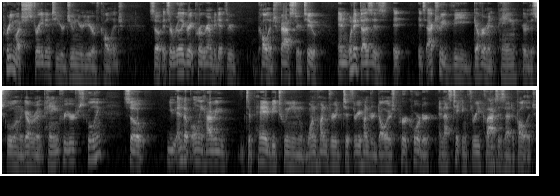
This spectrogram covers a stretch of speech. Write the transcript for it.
pretty much straight into your junior year of college. So it's a really great program to get through college faster too. And what it does is it it's actually the government paying or the school and the government paying for your schooling. So you end up only having to pay between 100 to 300 dollars per quarter and that's taking 3 classes at a college.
